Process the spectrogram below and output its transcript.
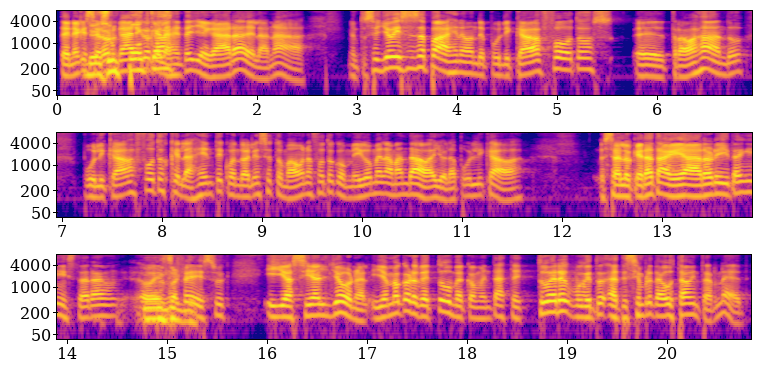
tenía que yo ser orgánico que la gente llegara de la nada. Entonces yo hice esa página donde publicaba fotos eh, trabajando, publicaba fotos que la gente cuando alguien se tomaba una foto conmigo me la mandaba, yo la publicaba. O sea, lo que era taguear ahorita en Instagram o en Exacto. Facebook. Y yo hacía el journal. Y yo me acuerdo que tú me comentaste, tú eres, porque tú- a ti siempre te ha gustado Internet.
